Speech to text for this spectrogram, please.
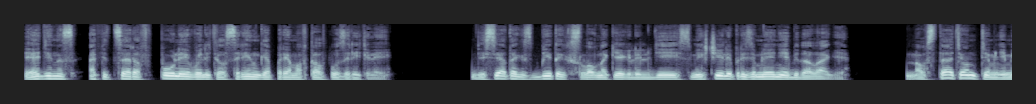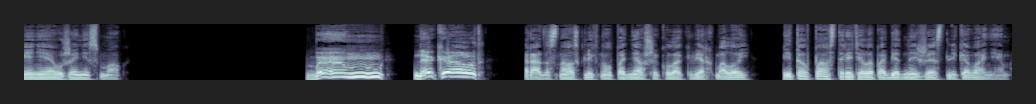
и один из офицеров пулей вылетел с ринга прямо в толпу зрителей. Десяток сбитых, словно кегли людей, смягчили приземление бедолаги. Но встать он, тем не менее, уже не смог. «Бэм! Нокаут!» — радостно воскликнул поднявший кулак вверх малой, и толпа встретила победный жест ликованием.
